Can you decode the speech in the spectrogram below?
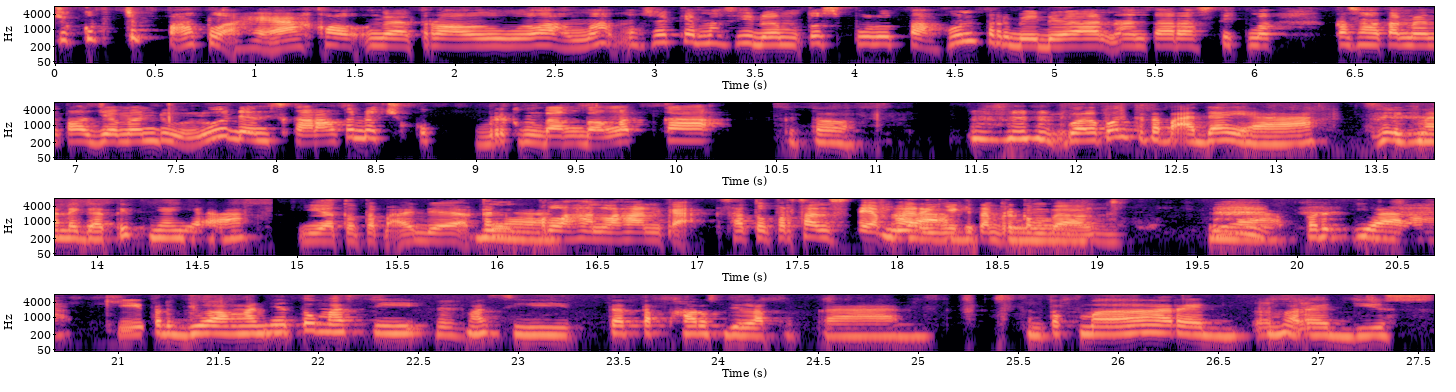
cukup cepat lah ya kalau nggak terlalu lama maksudnya kayak masih dalam tuh 10 tahun perbedaan antara stigma kesehatan mental zaman dulu dan sekarang tuh udah cukup berkembang banget kak. Betul Walaupun tetap ada ya stigma negatifnya ya. Iya tetap ada. Kan Iya. perlahan-lahan kak. Satu persen setiap Iya, harinya kita betul. berkembang. Ya, per, ya Gitu. perjuangannya tuh masih Hmm. masih tetap harus dilakukan untuk mered, Mhm. mereduce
